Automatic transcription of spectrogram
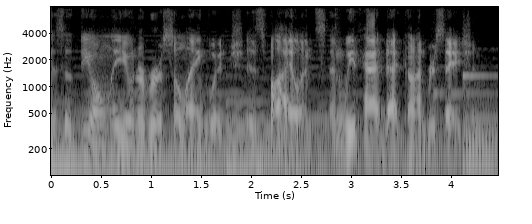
is that the only universal language is violence, and we've had that conversation.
